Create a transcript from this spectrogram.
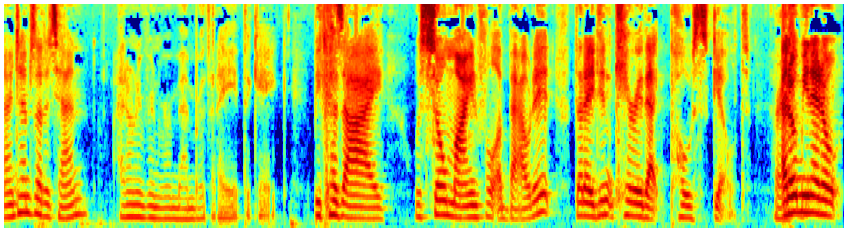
nine times out of 10, I don't even remember that I ate the cake because I was so mindful about it that I didn't carry that post guilt. I don't mean I don't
